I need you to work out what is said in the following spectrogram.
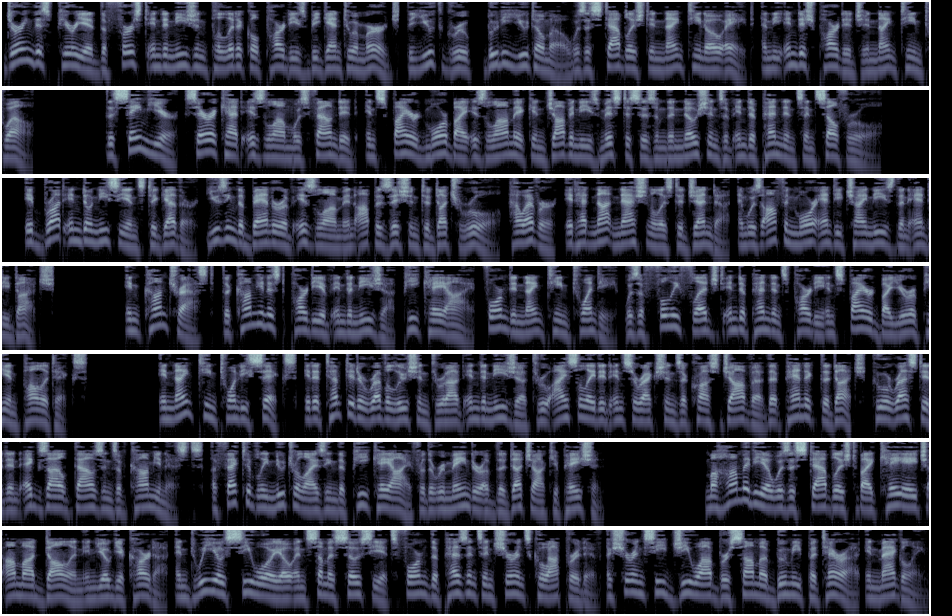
During this period the first Indonesian political parties began to emerge, the youth group, Budi Utomo was established in 1908, and the Indisch Partij in 1912. The same year, Sarekat Islam was founded, inspired more by Islamic and Javanese mysticism than notions of independence and self-rule. It brought Indonesians together, using the banner of Islam in opposition to Dutch rule, however, it had not nationalist agenda, and was often more anti-Chinese than anti-Dutch. In contrast, the Communist Party of Indonesia PKI, formed in 1920, was a fully fledged independence party inspired by European politics. In 1926, it attempted a revolution throughout Indonesia through isolated insurrections across Java that panicked the Dutch, who arrested and exiled thousands of communists, effectively neutralizing the PKI for the remainder of the Dutch occupation. Muhammadiyah was established by K. H. Ahmad Dahlan in Yogyakarta, and Dwijo Siwoyo and some associates formed the Peasants' Insurance Cooperative Asuransi Jiwa Bersama Bumi Putera in Magelang.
